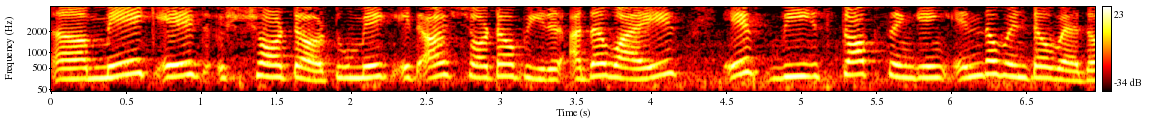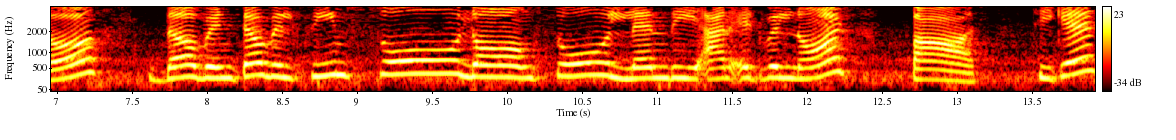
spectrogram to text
uh, make it shorter to make it a shorter period otherwise if we stop singing in the winter weather the winter will seem so long, so lengthy and it will not pass. ठीक है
